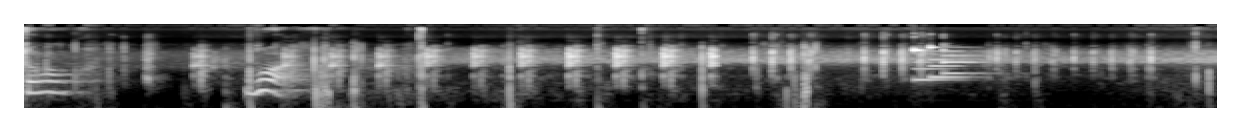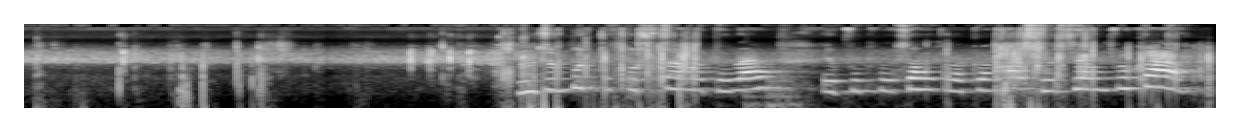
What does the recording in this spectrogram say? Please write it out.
Так. Вот. Не забудьте поставити лайк і підписатися на канал. Всім пока!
